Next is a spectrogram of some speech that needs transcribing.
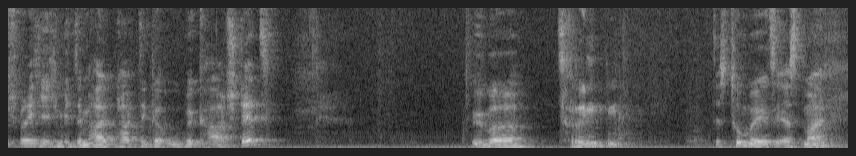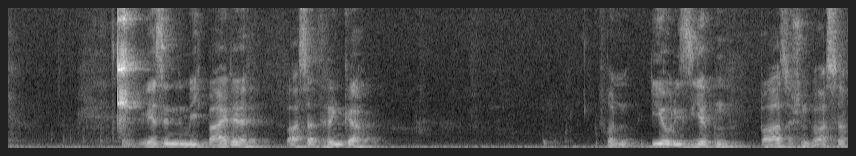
spreche ich mit dem Heilpraktiker Uwe Karstedt über Trinken. Das tun wir jetzt erstmal. Wir sind nämlich beide Wassertrinker von ionisiertem basischen Wasser.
